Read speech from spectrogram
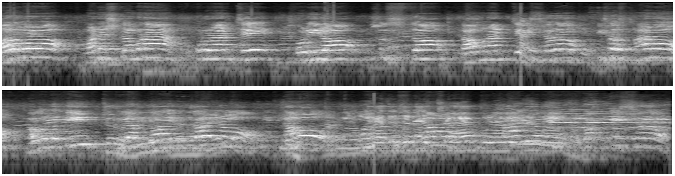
সর্ব মনস্কামনা পূরণার্থে শরীর সুস্থ কামনার্থে ঈশ্বর ঈশ্বরস্থান ভগবতী। নম। যেটা ইচ্ছা হয় প্রণাম করে প্রণাম করো। ভেতরে আসুন, ভেতরে আসুন, দর্শক বলে।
